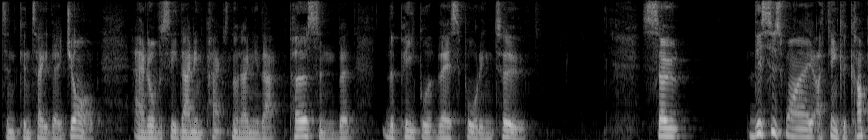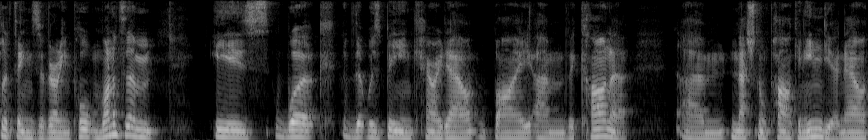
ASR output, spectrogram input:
can, can take their job, and obviously that impacts not only that person but the people that they're supporting too. So this is why I think a couple of things are very important. One of them is work that was being carried out by um, the Kanha um, National Park in India. Now,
